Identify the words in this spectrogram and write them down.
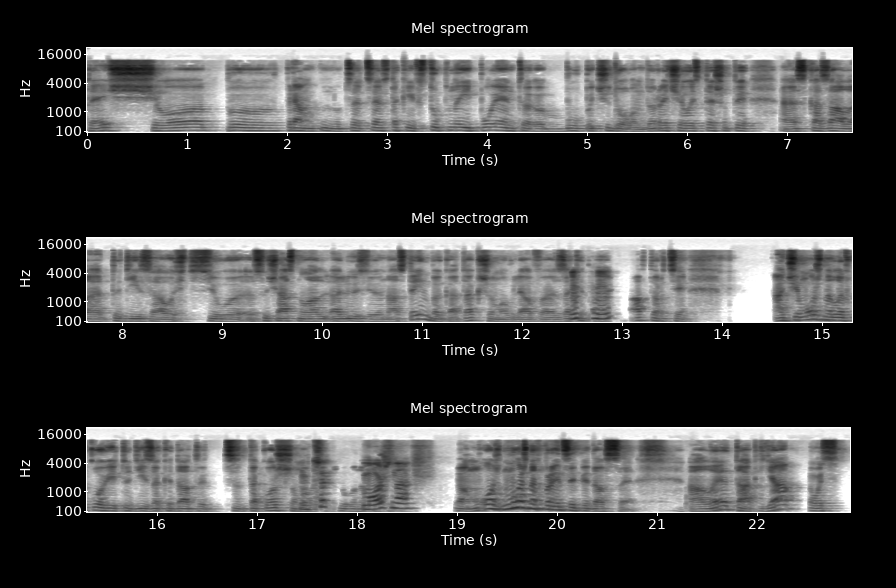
те, що прям ну, це, це такий вступний поінт е, був би чудовим. До речі, ось те, що ти е, сказала тоді за ось цю сучасну алюзію на Стейнбека, так що, мовляв, закидали mm -hmm. авторці. А чи можна Левковій тоді закидати це також, що мовляв, Це вона можна. Да, можна, можна, в принципі, да все. Але так, я ось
